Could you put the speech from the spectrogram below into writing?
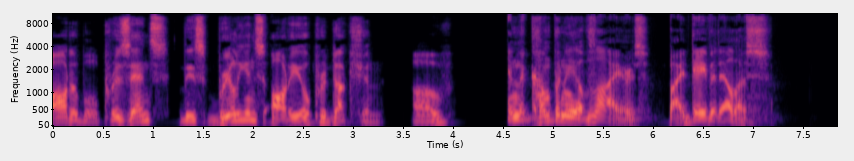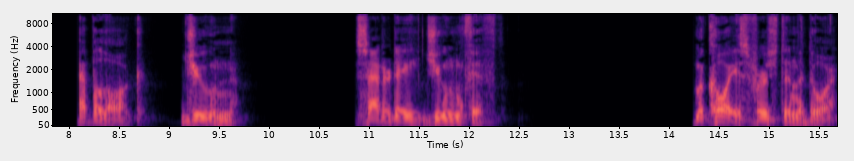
Audible presents this brilliance audio production of In the Company of Liars by David Ellis. Epilogue, June. Saturday, June 5th. McCoy is first in the door.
